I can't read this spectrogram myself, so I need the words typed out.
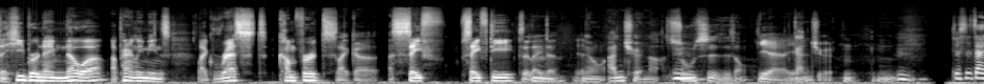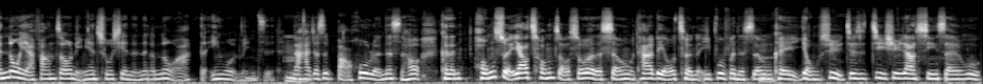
the Hebrew name Noah apparently means like rest, comfort, like a, a safe safety 之类的。那种安全啊、舒适这种 Yeah, yeah. 感觉。 就是在诺亚方舟里面出现的那个诺亚的英文名字，那它就是保护了那时候可能洪水要冲走所有的生物，它留存了一部分的生物可以永续，就是继续让新生物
